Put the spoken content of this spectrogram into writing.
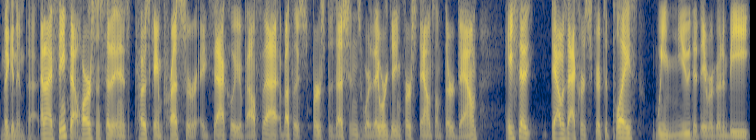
make an impact. And I think that Harsin said it in his post game presser exactly about that, about those first possessions where they were getting first downs on third down. He said that was accurate scripted plays. We knew that they were going to be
